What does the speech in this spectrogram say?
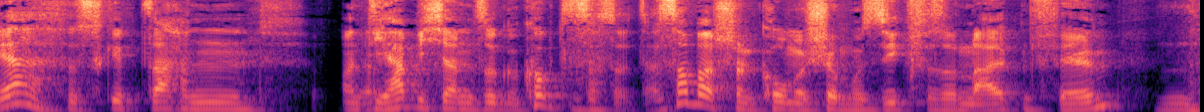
Ja, es gibt Sachen, und die habe ich dann so geguckt. Das ist, das ist aber schon komische Musik für so einen alten Film.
